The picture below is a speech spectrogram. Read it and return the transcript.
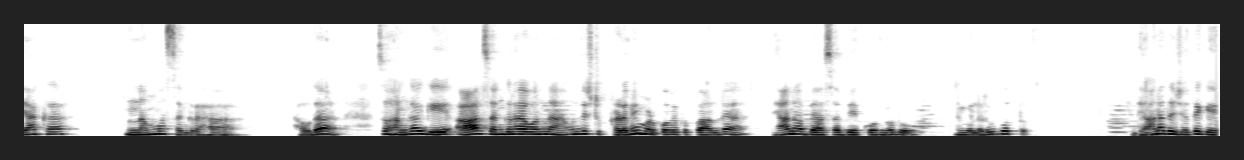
ಯಾಕ? ನಮ್ಮ ಸಂಗ್ರಹ. ಹೌದಾ? ಸೊ ಹಾಗಾಗಿ ಆ ಸಂಗ್ರಹವನ್ನು ಒಂದಿಷ್ಟು ಕಡಿಮೆ ಮಾಡ್ಕೋಬೇಕಪ್ಪ ಅಂದ್ರೆ ಧ್ಯಾನಾಭ್ಯಾಸ ಬೇಕು ಅನ್ನೋದು ನಮ್ಮೆಲ್ಲರಿಗೂ ಗೊತ್ತು. ಧ್ಯಾನದ ಜೊತೆಗೆ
